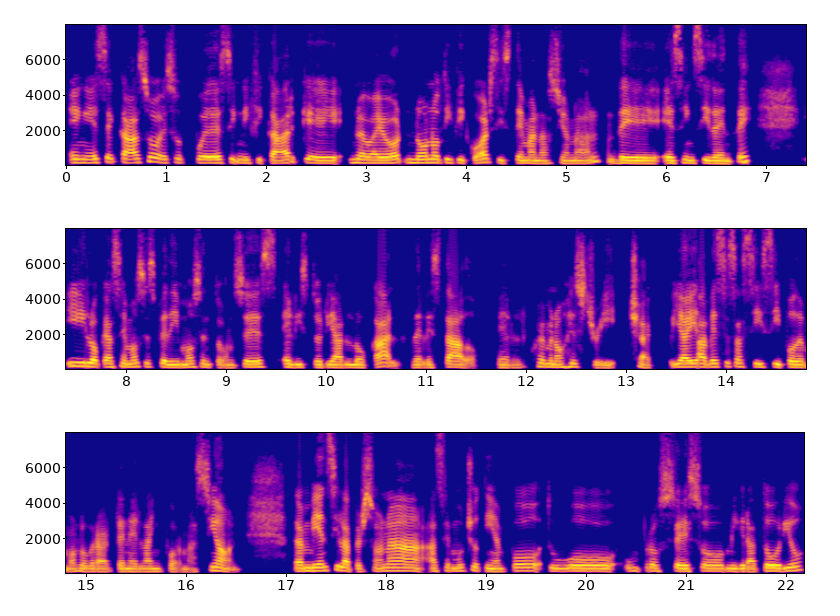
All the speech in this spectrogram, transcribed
En ese caso, eso puede significar que Nueva York no notificó al sistema nacional de ese incidente y lo que hacemos es pedimos entonces el historial local del estado el criminal history check. Y ahí a veces así sí podemos lograr tener la información. También si la persona hace mucho tiempo tuvo un proceso migratorio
